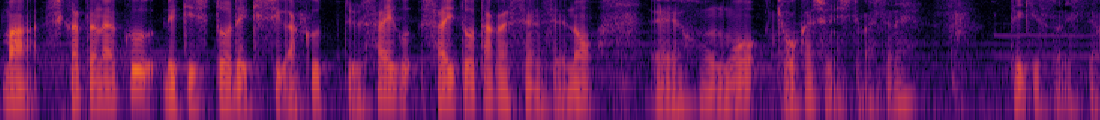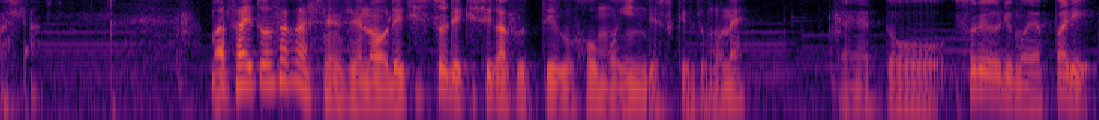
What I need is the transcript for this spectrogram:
まあ仕方なく歴史と歴史学っていう斎藤隆先生の、えー、本を教科書にしてましたね。テキストにしてました。まあ斎藤隆先生の歴史と歴史学っていう本もいいんですけれどもね、えっ、ー、と、それよりもやっぱり、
